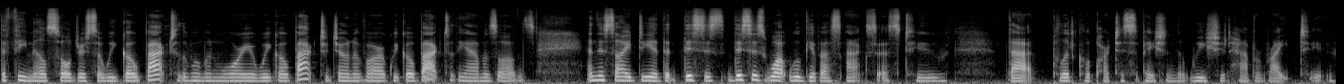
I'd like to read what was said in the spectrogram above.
the female soldiers. So we go back to the woman warrior, we go back to Joan of Arc, we go back to the Amazons, and this idea that this is this is what will give us access to that political participation that we should have a right to.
